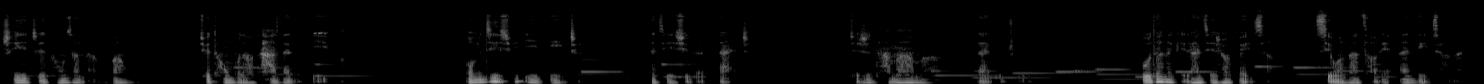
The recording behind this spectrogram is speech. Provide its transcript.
是一直通向南方的，却通不到她在的地方。我们继续异地着，他继续等待着，只是他妈妈耐不住了，不断的给他介绍对象，希望他早点安定下来。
